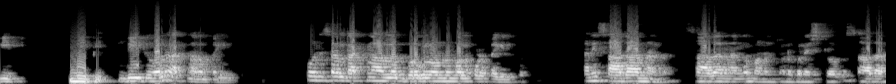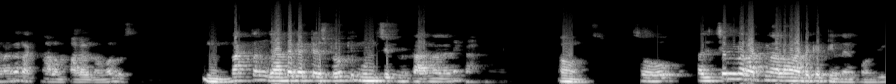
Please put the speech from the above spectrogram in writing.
బీపీ బీపీ బీపీ వల్ల రక్తనాళం పగిలిపోతుంది. కొన్నిసార్లు రక్తనాళంలో బురగలు ఉండడం వల్ల కూడా పగిలిపోతుంది. కానీ సాధారణంగా సాధారణంగా మనం అనుకునే స్ట్రోక్ సాధారణంగా రక్తనాళం పగలడం వల్ల వస్తుంది. రక్తం గడ్డకట్టే స్ట్రోక్ ముందు చెప్పిన కారణాలనే కారణం. అవును. సో అది చిన్న రక్తనాళం అడ్డకట్టింది అనుకోండి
